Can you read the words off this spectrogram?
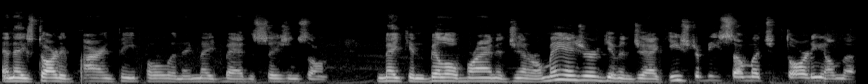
and they started firing people, and they made bad decisions on making Bill O'Brien a general manager, giving Jack Easterby so much authority on the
